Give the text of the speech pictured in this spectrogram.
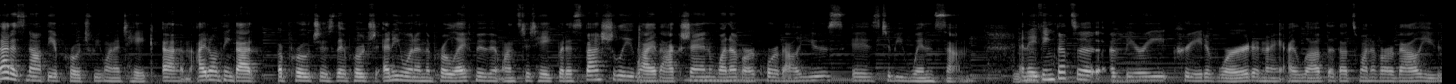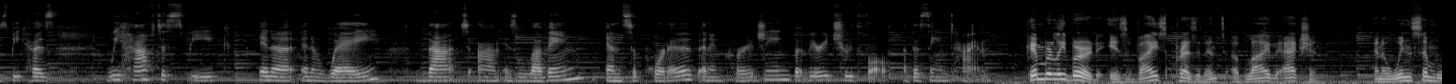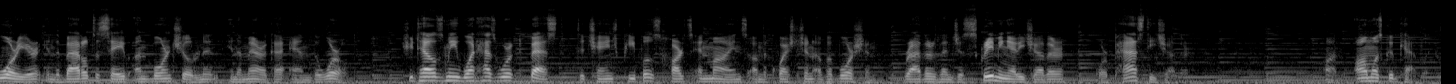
That is not the approach we want to take. Um, I don't think that approach is the approach anyone in the pro life movement wants to take, but especially live action, one of our core values is to be winsome. Mm-hmm. And I think that's a, a very creative word, and I, I love that that's one of our values because we have to speak in a, in a way that um, is loving and supportive and encouraging, but very truthful at the same time. Kimberly Bird is Vice President of Live Action and a winsome warrior in the battle to save unborn children in America and the world. She tells me what has worked best to change people's hearts and minds on the question of abortion, rather than just screaming at each other or past each other. On Almost Good Catholics.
